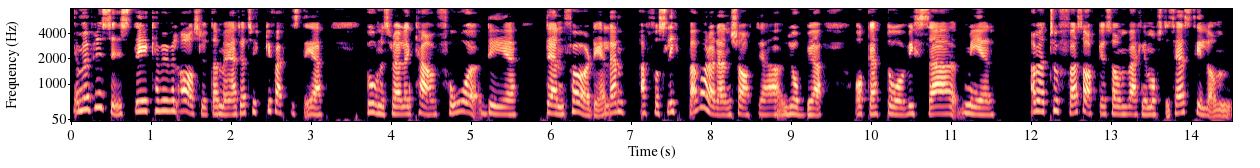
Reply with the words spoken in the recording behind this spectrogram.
Ja men precis, det kan vi väl avsluta med att jag tycker faktiskt det att bonusföräldern kan få det, den fördelen att få slippa vara den tjatiga, jobbiga och att då vissa mer ja, men tuffa saker som verkligen måste sägas till om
